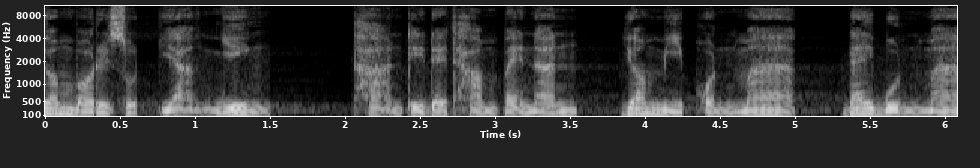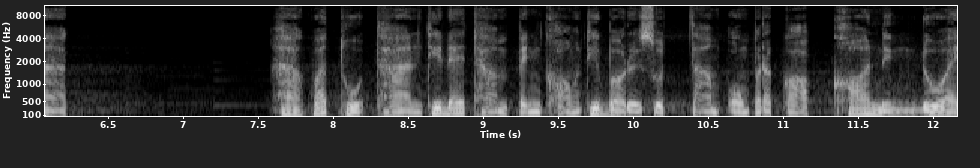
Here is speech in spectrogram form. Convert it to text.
ย่อมบริสุทธิ์อย่างยิ่ง ทานที่ได้ทำไปนั้น ย่อมมีผลมาก ได้บุญมาก หากวัตถุทานที่ได้ทำเป็นของที่บริสุทธิ์ตามองค์ประกอบข้อหนึ่งด้วย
